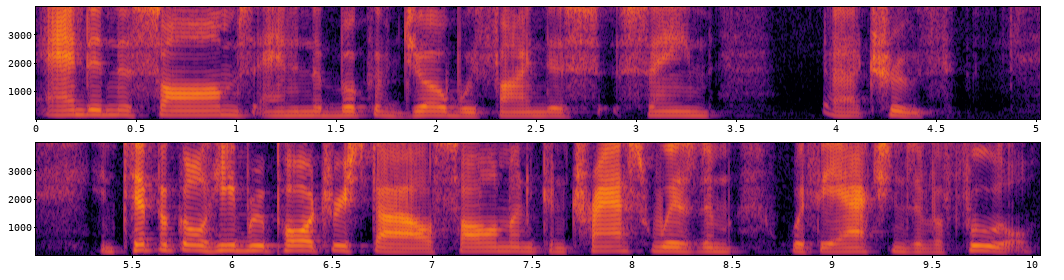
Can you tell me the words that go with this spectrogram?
and in the Psalms and in the book of Job, we find this same uh, truth. In typical Hebrew poetry style, Solomon contrasts wisdom with the actions of a fool.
